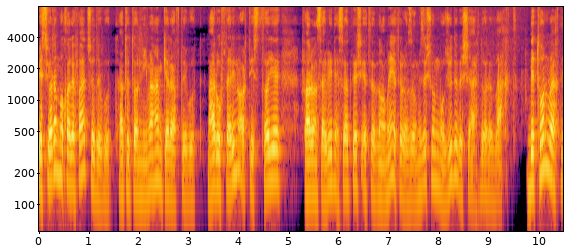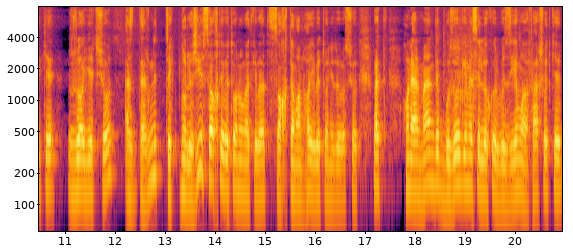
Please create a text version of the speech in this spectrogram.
بسیار مخالفت شده بود. حتی تا نیمه هم که رفته بود. معروفترین آرتیست های فرانسوی نسبت بهش نامه اعتراضآمیزشون موجوده به شهردار وقت. بتون وقتی که رایج شد از درون تکنولوژی ساخت بتون اومد که بعد ساختمان های بتونی درست شد. بعد هنرمند بزرگی مثل لوکوربوزیه موفق شد که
